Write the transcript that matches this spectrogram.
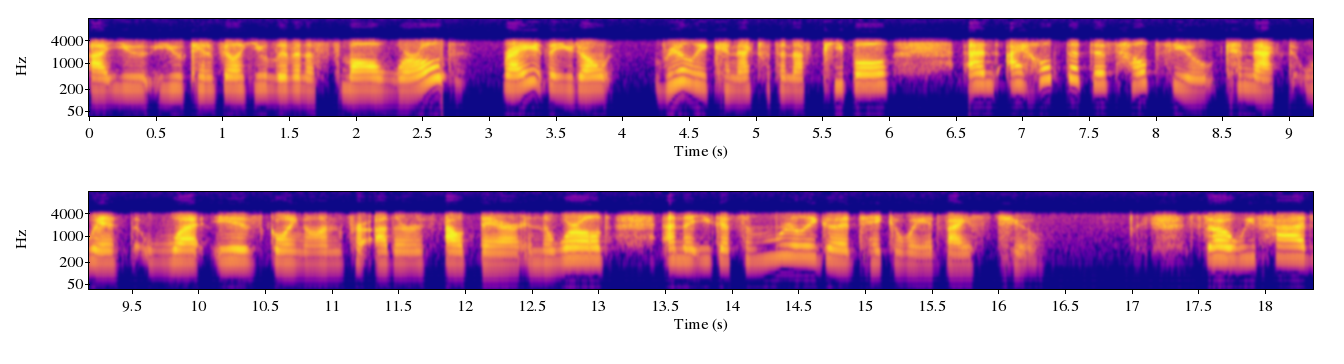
Uh, you you can feel like you live in a small world, right? That you don't really connect with enough people, and I hope that this helps you connect with what is going on for others out there in the world and that you get some really good takeaway advice too. So, we've had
